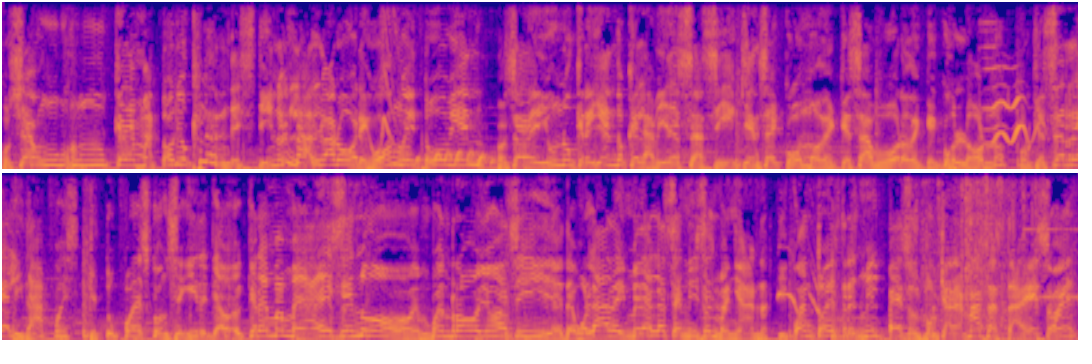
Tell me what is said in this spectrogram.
O sea, un, crematorio clandestino en Álvaro Obregón, güey, todo bien. O sea, y uno creyendo que la vida es así, quién sabe cómo, de qué sabor o de qué color, ¿no? Porque esa es realidad, pues, que tú puedes conseguir, crémame a ese, no, en buen rollo, así, de volada y me dan las cenizas mañana. ¿Y cuánto es? Tres mil pesos, porque además hasta eso, ¿eh?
